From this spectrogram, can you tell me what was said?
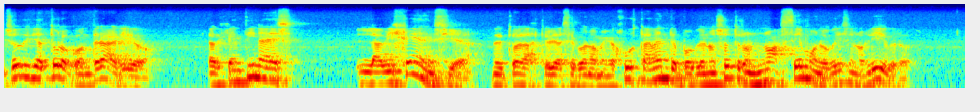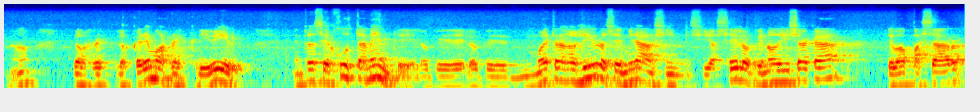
yo diría todo lo contrario. La Argentina es la vigencia de todas las teorías económicas, justamente porque nosotros no hacemos lo que dicen los libros, los, los queremos reescribir. Entonces, justamente lo que, lo que muestran los libros es, mira, si, si haces lo que no dice acá, te va a pasar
